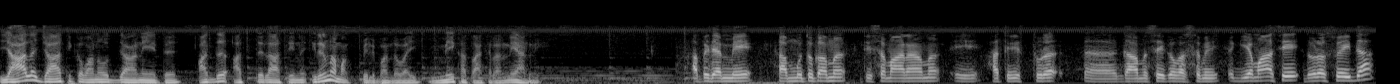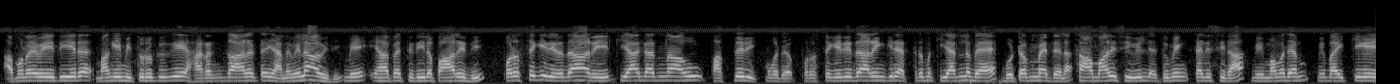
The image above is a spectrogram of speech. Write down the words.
යාල ජාතික වනෝද්‍යානයේට අද අත් වෙලා තියෙන ඉරණමක් පිළිබඳවයි මේ කතා කරන්න යන්නේ. අපි දැන් මේ සම්මුතුකම තිස්සමානාම ඒ 43 ගාමසේක වසමේ ගිය මාසේ 12 වෙනිදා අමරවේදියේ මගේ මිතුරෙකුගේ හරංගාලට යන වෙලාවේදී මේ එහා පැත්තේ තියෙන පාරේදී පොරස්සගේ නිලධාරීන් කියා ගන්නා වූ පත්තරි මොකද පොරස්සගේ නිලධාරීන් කියන ඇත්තටම කියන්න බෑ බොටම් මැදලා සාමාන්‍ය සිවිල් ඇතුමෙන් සැලසිලා මේ මම දැන් මේ බයික් එකේ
